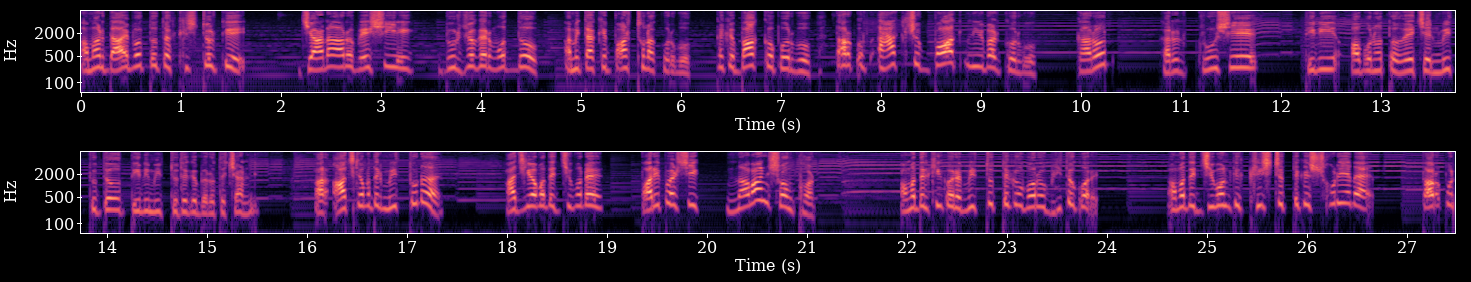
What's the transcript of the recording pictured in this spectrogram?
আমার দায়বদ্ধতা খ্রিস্টকে জানা আরও বেশি, এই দুর্যোগের মধ্যেও আমি তাকে প্রার্থনা করব, তাকে বাক্য পড়ব তারপর একশো বাক নির্ভর করব। কারণ? কারণ ক্রুশে তিনি অবনত হয়েছেন, মৃত্যুতেও তিনি মৃত্যু থেকে বেরোতে চাননি। আর আজকে আমাদের মৃত্যু নয়, আজকে আমাদের জীবনে পারিপার্শ্বিক নানান সংকট আমাদের কি করে মৃত্যুর থেকেও বড় ভীত করে? আমাদের জীবনকে খ্রিস্টের থেকে সরিয়ে নেয়, তার উপর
